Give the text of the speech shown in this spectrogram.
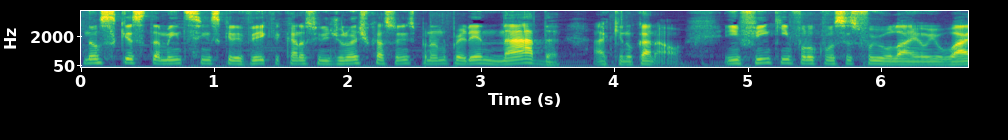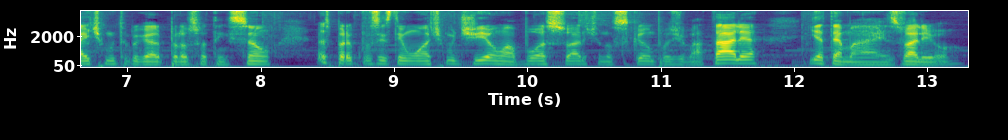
Não se esqueça também de se inscrever e clicar no sininho de notificações para não perder nada aqui no canal. Enfim, quem falou com vocês foi o Lion e o White, muito obrigado pela sua atenção. Eu espero que vocês tenham um ótimo dia, uma boa sorte nos campos de batalha e até mais, valeu!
